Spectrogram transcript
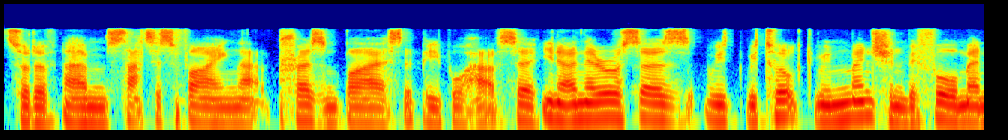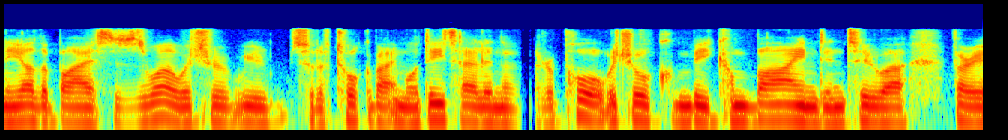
sort of um, satisfying that present bias that people have. So, you know, and there are also, as we, we talked, we mentioned before, many other biases as well, which we sort of talk about in more detail detail in the report, which all can be combined into a very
